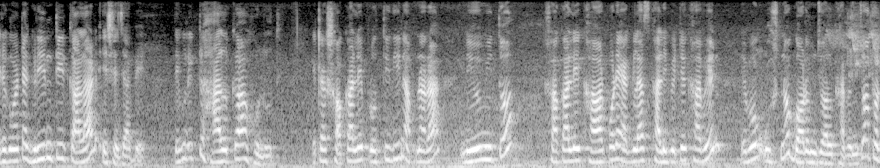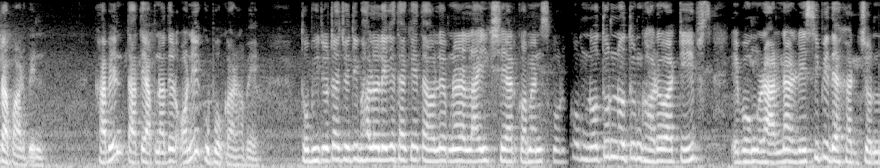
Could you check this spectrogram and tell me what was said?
এরকম একটা গ্রিন টির কালার এসে যাবে। দেখুন একটু হালকা হলুদ। এটা সকালে প্রতিদিন আপনারা নিয়মিত সকালে খাওয়ার পরে এক গ্লাস খালি পেটে খাবেন এবং উষ্ণ গরম জল খাবেন, যতটা পারবেন। খাবেন, তাতে আপনাদের অনেক উপকার হবে। তো ভিডিওটা যদি ভালো লেগে থাকে তাহলে আপনারা লাইক শেয়ার কমেন্টস করুন। নতুন নতুন ঘরোয়া টিপস এবং রান্নার রেসিপি দেখার জন্য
